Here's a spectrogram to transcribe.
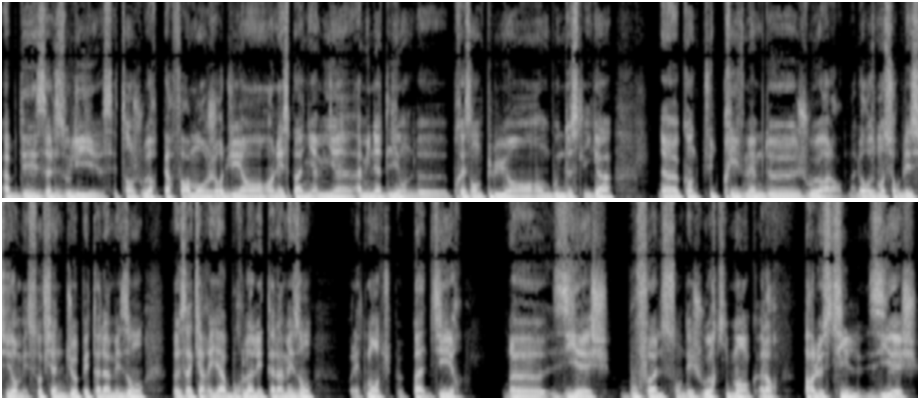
Abdel Zalzouli, c'est un joueur performant aujourd'hui en, Espagne. Ami- Amin Adli, on ne le présente plus en, Bundesliga. Euh, quand tu te prives même de joueurs, alors malheureusement sur blessure, mais Sofiane Diop est à la maison, Zakaria Bourlal est à la maison. Honnêtement, tu peux pas dire euh, Ziyech, Bouffal sont des joueurs qui manquent. Alors par le style, Ziyech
